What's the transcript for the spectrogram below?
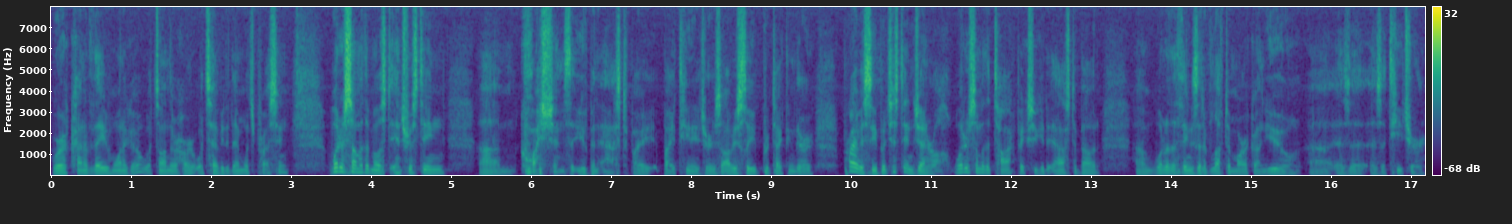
where kind of they want to go, what's on their heart, what's heavy to them, what's pressing. What are some of the most interesting um, questions that you've been asked by, by teenagers? Obviously, protecting their privacy, but just in general, what are some of the topics you get asked about? Um, one of the things that have left a mark on you uh, as, a, as a teacher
